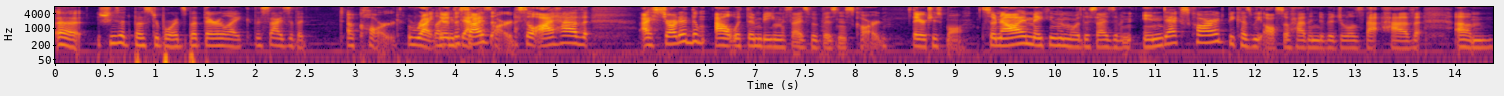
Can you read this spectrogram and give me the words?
Uh, she said poster boards, but they're like the size of a, a card. right. Like they're the size. cards. So I have. I started them out with them being the size of a business card. They are too small. So now I'm making them more the size of an index card because we also have individuals that have um,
